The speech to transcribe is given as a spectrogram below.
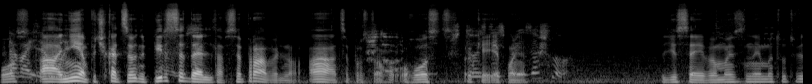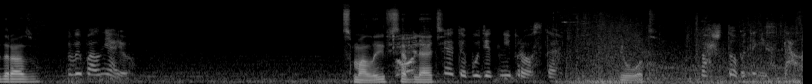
Гост. Давай за А, мною. ні, почекай, це Пірсе Дельта, все правильно. А, це просто го- гост. Что Окей, я здесь поняв. произошло? Тоді сейвимось з ними тут відразу. Выполняю. Смалився, блядь, Это будет непросто. ідіот. Во что бы то ни стало.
